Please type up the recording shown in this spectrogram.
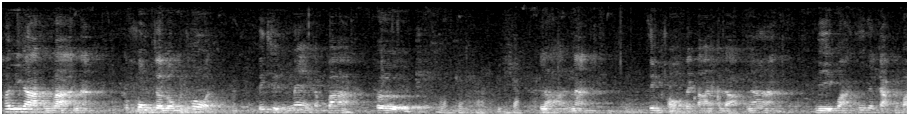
พระบิดาของหลานน่ะ ก็คงจะลงโทษไปถึงแม่กับป้า เออหลานน่ะ จึงขอไปตายอันดับหน้า ดีกว่าที่จะกลับไป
